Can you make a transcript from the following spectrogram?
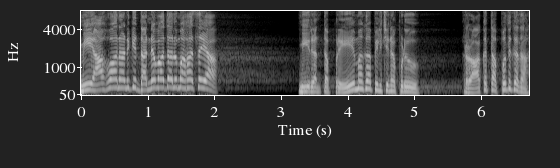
మీ ఆహ్వానానికి ధన్యవాదాలు మహాశయ. మీరంత ప్రేమగా పిలిచినప్పుడు రాక తప్పదు కదా.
